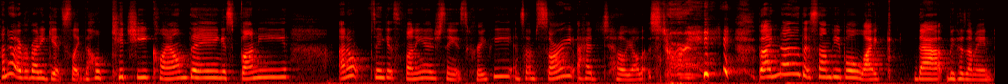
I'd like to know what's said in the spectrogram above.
I know everybody gets like the whole kitschy clown thing is funny. I don't think it's funny. I just think it's creepy. And so I'm sorry I had to tell y'all that story. but I know that some people like that because I mean,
